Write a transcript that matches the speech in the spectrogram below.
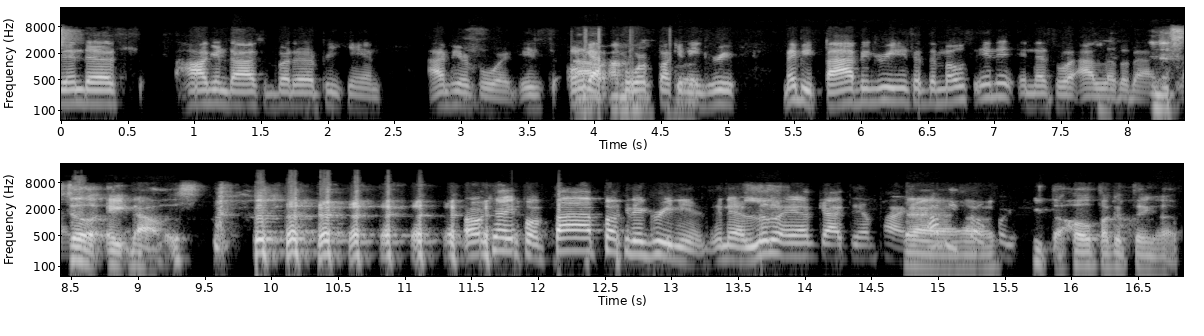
send us Haagen Dazs butter pecan. I'm here for it. It's only got I'm four fucking ingredients, maybe five ingredients at the most in it, and that's what I love about it. and it. it's Like, still eight dollars. okay for five fucking ingredients in that little ass goddamn pint. I'll be so fucking, Eat the whole fucking thing up.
